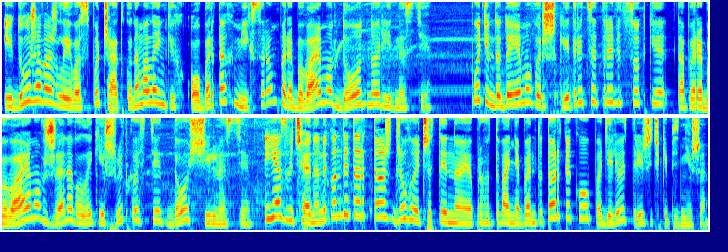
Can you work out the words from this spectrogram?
І дуже важливо, спочатку на маленьких обертах міксером перебиваємо до однорідності. Потім додаємо вершки 33% та перебиваємо вже на великій швидкості до щільності. І я, звичайно, не кондитер, тож другою частиною приготування бенто-тортику поділюсь трішечки пізніше.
